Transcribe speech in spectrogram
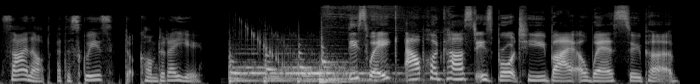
Sign up at thesquiz.com.au. This week, our podcast is brought to you by Aware Super.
